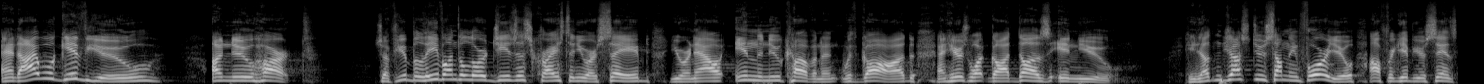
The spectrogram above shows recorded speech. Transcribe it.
and I will give you a new heart. So if you believe on the Lord Jesus Christ and you are saved, you are now in the new covenant with God, and here's what God does in you. He doesn't just do something for you, I'll forgive your sins.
